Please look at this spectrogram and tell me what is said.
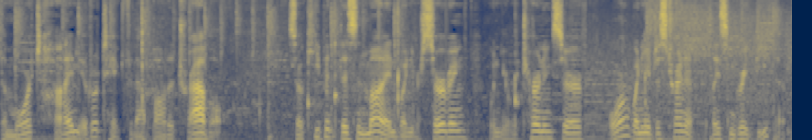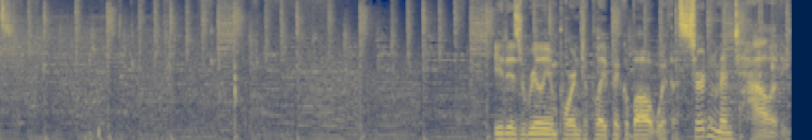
the more time it will take for that ball to travel. So, keep this in mind when you're serving, when you're returning serve, or when you're just trying to play some great defense. It is really important to play pickleball with a certain mentality,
